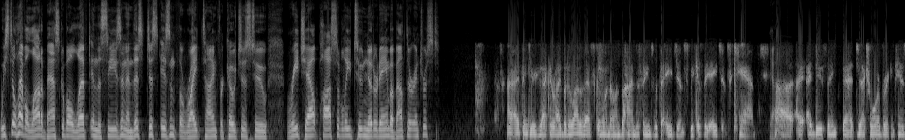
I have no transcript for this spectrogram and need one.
we still have a lot of basketball left in the season and this just isn't the right time for coaches to reach out possibly to Notre Dame about their interest? I think you're exactly right, but a lot of that's going on behind the scenes with the agents because the agents can. Yeah. Uh, I, I do think that Jack Swarbrick and his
